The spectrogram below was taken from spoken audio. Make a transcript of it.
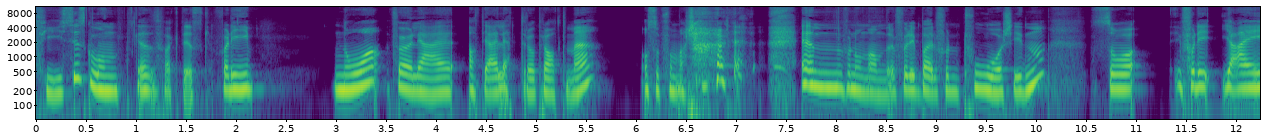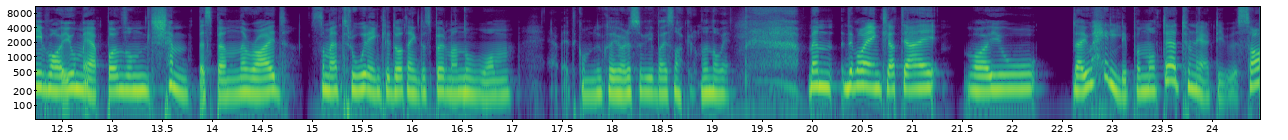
Fysisk vond, faktisk. Fordi nå føler jeg at jeg er lettere å prate med, også for meg sjæl, enn for noen andre. For bare for to år siden så Fordi jeg var jo med på en sånn kjempespennende ride som jeg tror egentlig du har tenkt å spørre meg noe om. Jeg vet ikke om du kan gjøre det, så vi bare snakker om det nå, vi. Men det var egentlig at jeg var jo det er jo heldig på en måte. Jeg turnerte i USA,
